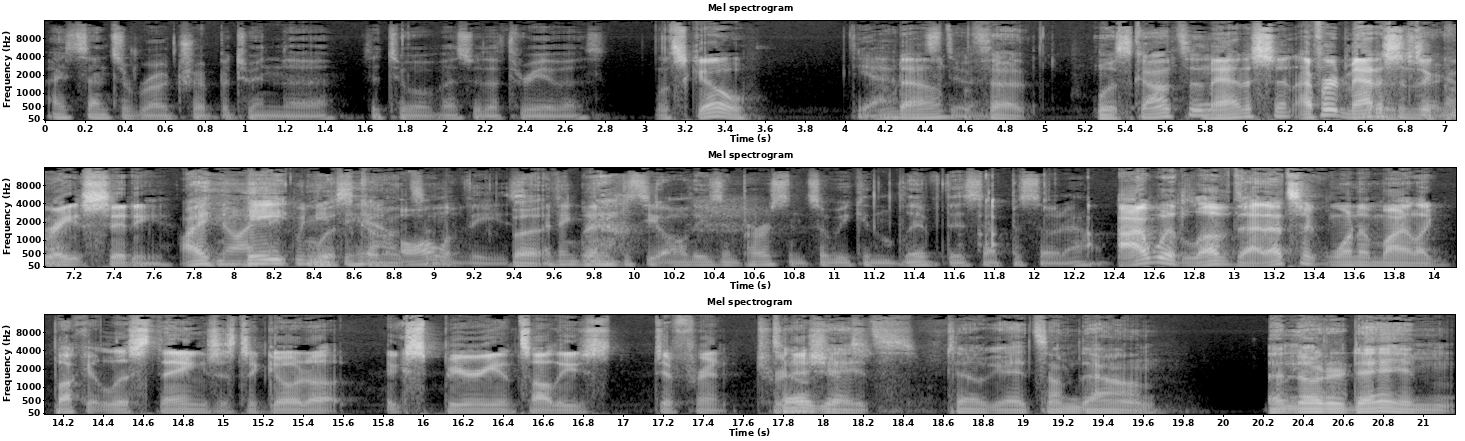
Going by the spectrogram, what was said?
I sense a road trip between the, the two of us or the three of us. Let's go, Yeah. I'm let's down. do What's it. that? Wisconsin? Madison. I've heard Madison's a check it out. great city. I No, I hate think we need Wisconsin. to hit all of these. But I think we need to see all these in person so we can live this episode out. I would love that. That's like one of my like bucket list things is to go to experience all these different traditions. tailgates, tailgates. I'm down. At Notre Dame,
